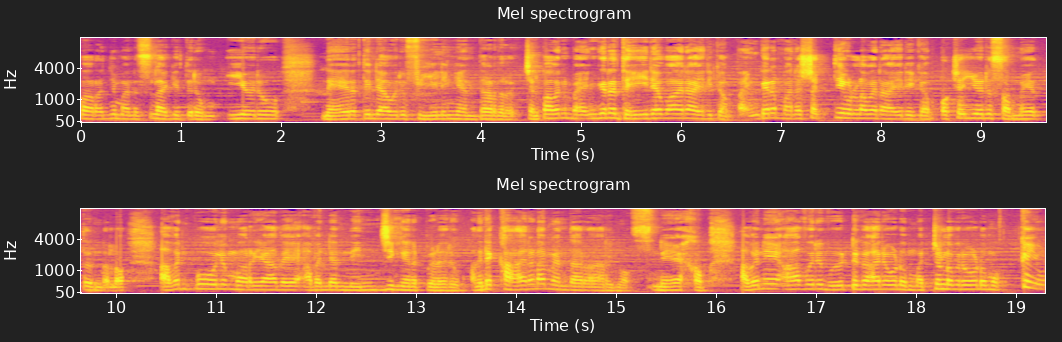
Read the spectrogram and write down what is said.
പറഞ്ഞ് മനസ്സിലാക്കി തരും. ഈ ഒരു നേരത്തിന്റെ ആ ഒരു ഫീലിംഗ് എന്താണെന്നുള്ളത്. ചിലപ്പോൾ അവൻ ഭയങ്കര ധൈര്യവാനായിരിക്കാം ഭയങ്കര മനഃശക്തിയുള്ളവനായിരിക്കാം. പക്ഷേ ഈ ഒരു സമയത്ത് ഉണ്ടല്ലോ അവൻ പോലും അറിയാതെ അവന്റെ നെഞ്ചിങ്ങനെ പിളരും. അതിന്റെ കാരണം എന്താണെന്ന് അറിയുമോ? സ്നേഹം. അവനെ ആ ഒരു വീട്ടുകാരോടും മറ്റുള്ളവരോടും ഒക്കെയുള്ള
